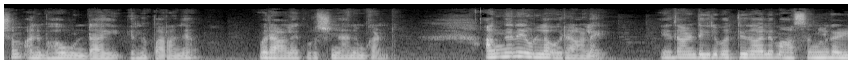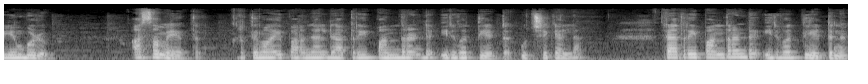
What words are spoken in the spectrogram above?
മോശം അനുഭവം ഉണ്ടായി എന്ന് പറഞ്ഞ ഒരാളെക്കുറിച്ച് ഞാനും കണ്ടു. അങ്ങനെയുള്ള ഒരാളെ ഏതാണ്ട് ഇരുപത്തിനാല് മാസങ്ങൾ കഴിയുമ്പോഴും ആ സമയത്ത് കൃത്യമായി പറഞ്ഞാൽ രാത്രി പന്ത്രണ്ട് ഇരുപത്തിയെട്ട് ഉച്ചയ്ക്കല്ല രാത്രി പന്ത്രണ്ട് ഇരുപത്തിയെട്ടിന്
